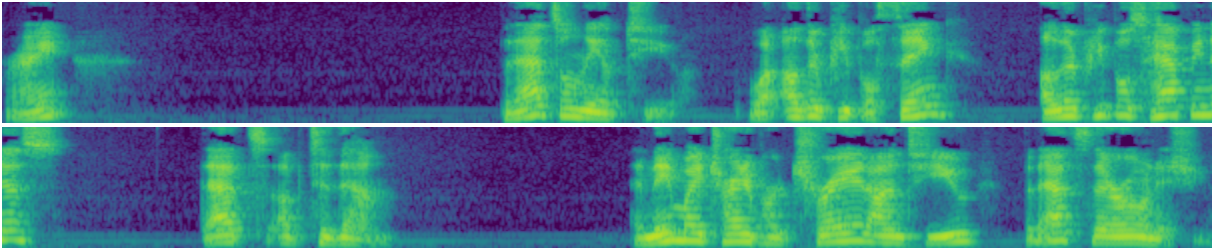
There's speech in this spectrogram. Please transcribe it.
Right? But that's only up to you. What other people think, other people's happiness, that's up to them. And they might try to portray it onto you, but that's their own issue.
